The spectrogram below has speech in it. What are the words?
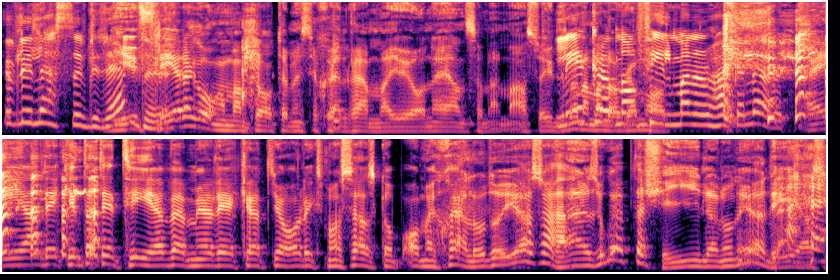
Jag blir ledsen, jag blir Det är ju rädd nu. flera gånger man pratar med sig själv hemma, gör jag när jag är ensam hemma. Alltså, Leker man du att någon mat. filmar när du hackar lök? Nej, jag leker inte att det är TV, men jag leker att jag liksom har sällskap av mig själv. Och då gör jag så här, så går jag och öppnar kylen och då gör jag det. Alltså,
